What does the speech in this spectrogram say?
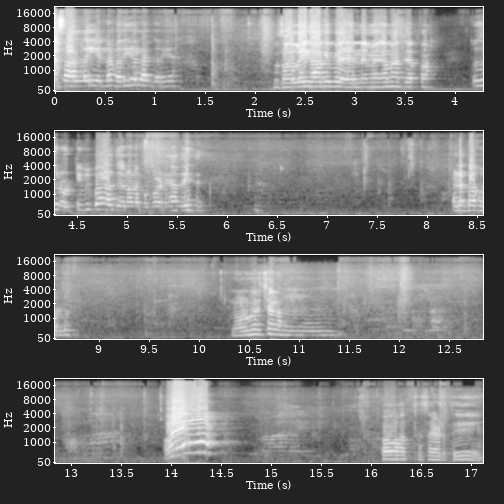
ਮਸਾਲਾ ਹੀ ਇੰਨਾ ਵਧੀਆ ਲੱਗ ਰਿਹਾ। ਮਸਾਲਾ ਹੀ ਖਾ ਕੇ ਪੈ ਜਾਂਦੇ ਮੈਂ ਕਹਿੰਦਾ ਅੱਜ ਆਪਾਂ। ਤੁਸੀਂ ਰੋਟੀ ਵੀ ਭਾਲ ਦਿਓ ਨਾਲ ਪਕੌੜਿਆਂ ਦੇ। ਆਹ ਡੱਬਾ ਖੋਲੋ। ਲੂਣ ਮਿਰਚ ਵਾਲਾ। ਹਮ। ਓਏ! ਪਾਓ ਹੱਥ ਸਾਈਡ ਤੇ।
